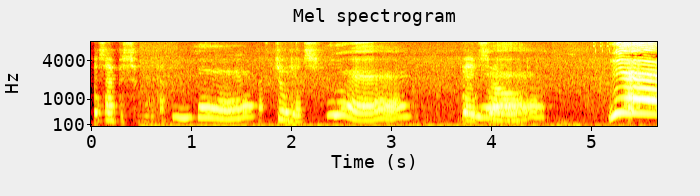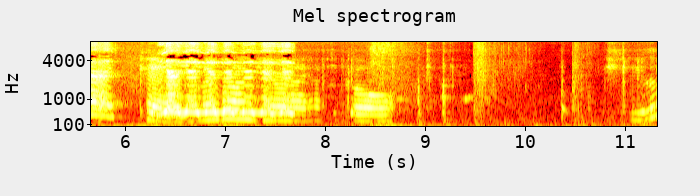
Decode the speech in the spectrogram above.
this episode. Let's do this. Okay, so. Yeah! Okay, remember I'm here and I have to go here?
